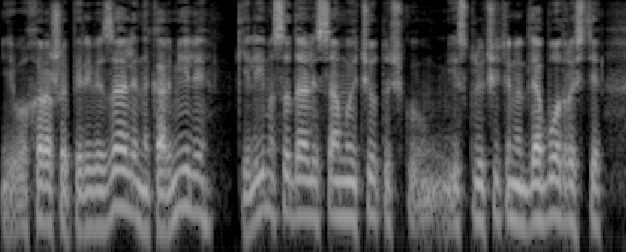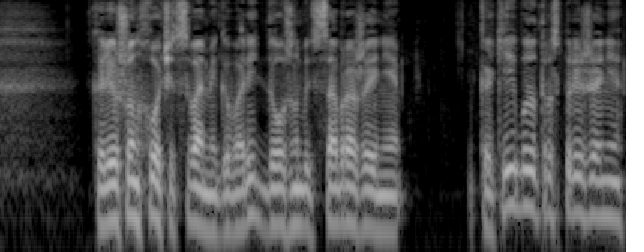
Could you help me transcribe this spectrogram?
Его хорошо перевязали, накормили, килимаса дали самую чуточку, исключительно для бодрости. Коли уж он хочет с вами говорить, должен быть в соображении. Какие будут распоряжения?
